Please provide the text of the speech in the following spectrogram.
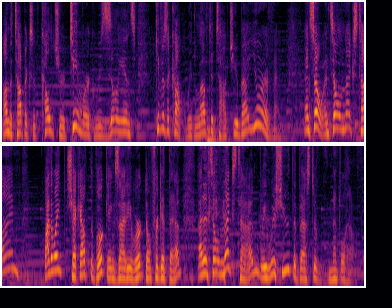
on the topics of culture, teamwork, resilience. Give us a call. We'd love to talk to you about your event. And so, until next time, By the way, check out the book, Anxiety at Work. Don't forget that. And until next time, we wish you the best of mental health.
